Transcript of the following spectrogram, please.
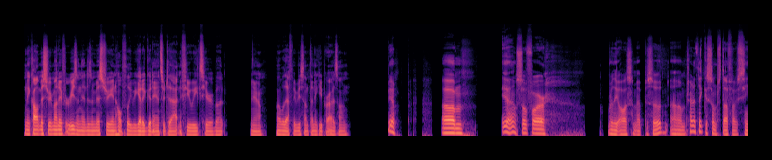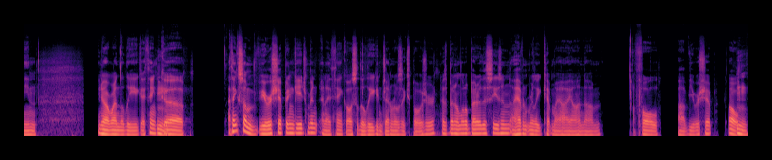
They call it Mystery Monday for a reason. It is a mystery, and hopefully we get a good answer to that in a few weeks here. But yeah, that will definitely be something to keep our eyes on. Yeah. Um, yeah. So far, really awesome episode. Um, I'm trying to think of some stuff I've seen. You know, around the league. I think. Mm. Uh, I think some viewership engagement, and I think also the league in general's exposure has been a little better this season. I haven't really kept my eye on um, full uh, viewership. Oh, Mhm.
